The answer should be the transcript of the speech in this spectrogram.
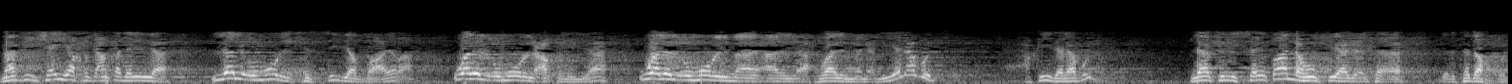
ما في شيء يخرج عن قدر الله. لا الأمور الحسية الظاهرة ولا الأمور العقلية ولا الأمور. الأحوال المنامية لابد عقيدة لابد. لكن الشيطان له فيها تدخل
